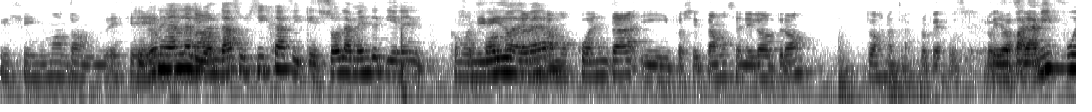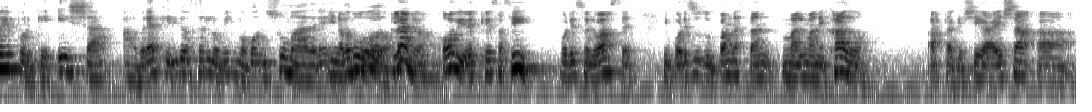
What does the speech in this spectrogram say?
Sí, un montón. Es que, que no le dan la libertad a sus hijas y que solamente tienen Como individuos no nos damos cuenta y proyectamos en el otro todas nuestras propias frus- Pero para frustraciones. mí fue porque ella habrá querido hacer lo mismo con su madre Y no, pudo. Claro, obvio, es que es así. Por eso lo hace. Y por eso su panda es tan mal manejado. Hasta que llega ella a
